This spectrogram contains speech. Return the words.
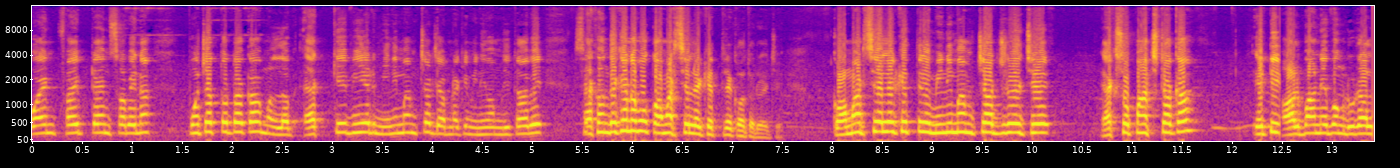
পয়েন্ট ফাইভ টাইমস হবে না। পঁচাত্তর টাকা, মতলব এক কেভি এর মিনিমাম চার্জ আপনাকে মিনিমাম দিতে হবে। এখন দেখে নেব কমার্শিয়ালের ক্ষেত্রে কত রয়েছে। কমার্শিয়ালের ক্ষেত্রে মিনিমাম চার্জ রয়েছে একশো পাঁচ টাকা। এটি আরবান এবং রুরাল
